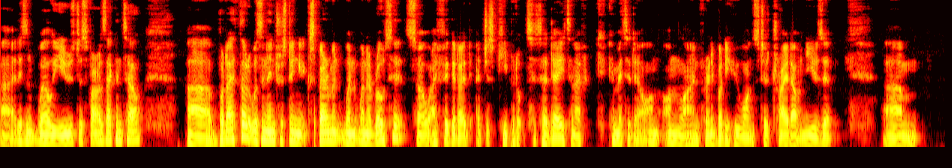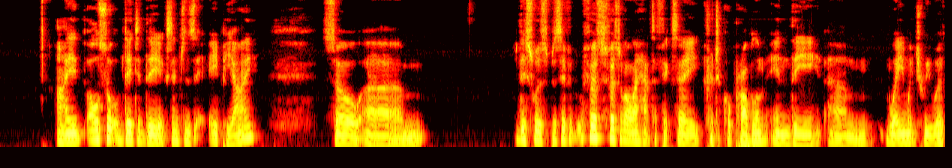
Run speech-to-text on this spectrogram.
Uh, it isn't well used as far as I can tell. Uh, but I thought it was an interesting experiment when, when I wrote it, so I figured I'd, I'd just keep it up to date, and I've committed it on online for anybody who wants to try it out and use it. Um, I also updated the extensions API. So um, this was specific. First, first of all, I had to fix a critical problem in the um, way in which we were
